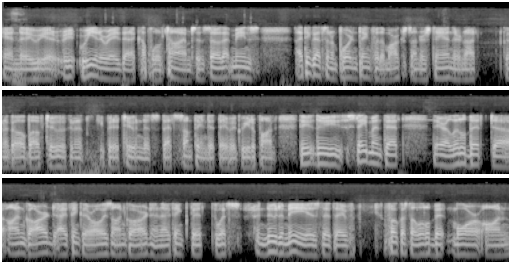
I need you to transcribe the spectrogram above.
And they re- reiterated that a couple of times. And so that means I think that's an important thing for the markets to understand. They're not going to go above two. They're going to keep it at two, and that's that's something that they've agreed upon. The the statement that they're a little bit uh, on guard. I think they're always on guard, and I think that what's new to me is that they've focused a little bit more on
